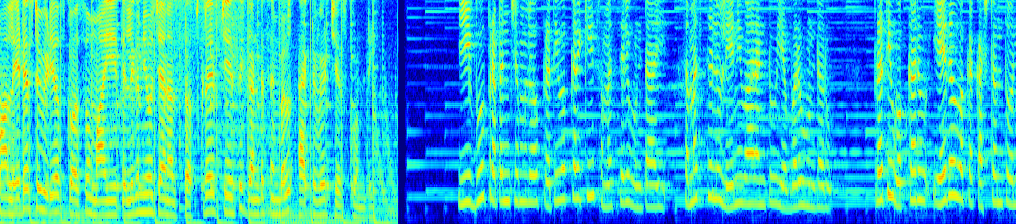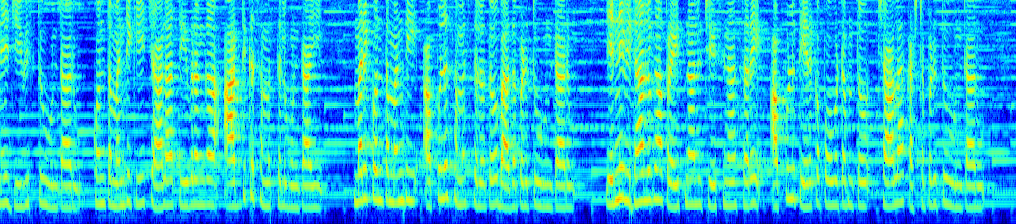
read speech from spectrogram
మా latest videos కోసం మా ఈ తెలుగు న్యూస్ ఛానల్ సబ్స్క్రైబ్ చేసి గంట సింబల్ యాక్టివేట్ చేసుకోండి. ఈ భూ ప్రపంచంలో ప్రతి ఒక్కరికి సమస్యలు ఉంటాయి. సమస్యలు లేనివారంటూ ఎవ్వరూ ఉండరు. ప్రతి ఒక్కరూ ఏదో ఒక కష్టంతోనే జీవిస్తూ ఉంటారు. కొంతమందికి చాలా తీవ్రంగా ఆర్థిక సమస్యలు ఉంటాయి. మరి కొంతమంది అప్పుల సమస్యలతో బాధపడుతూ ఉంటారు. ఎన్ని విధాలుగా ప్రయత్నాలు చేసినా సరే అప్పులు తీరకపోవటంతో చాలా కష్టపడుతూ ఉంటారు.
